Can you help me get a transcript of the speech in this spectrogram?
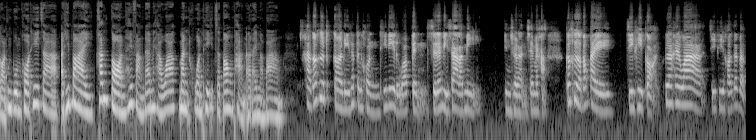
ก่อนคุณบลูมพอที่จะอธิบายขั้นตอนให้ฟังได้ไหมคะว่ามันควรที่จะต้องผ่านอะไรมาบ้าง ค่ะก็คือกรณีถ้าเป็นคนที่นี่หรือว่าเป็น student visa แล้วมี insurance ใช่ไหมคะ ก็คือเราต้องไป GP ก่อนเพื่อให้ว่า GP เขาจะแบบ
